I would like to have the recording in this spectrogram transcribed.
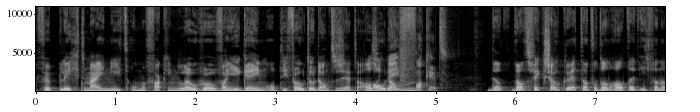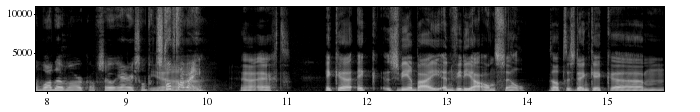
verplicht mij niet om een fucking logo van je game op die foto dan te zetten. Als Oh ik dan, nee, fuck it. dat, dat vind ik zo kut, dat er dan altijd iets van een watermark of zo ergens op. Stop daarmee! Ja, echt. Ik, eh, ik zweer bij Nvidia Ancel. Dat is denk ik... ehm,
